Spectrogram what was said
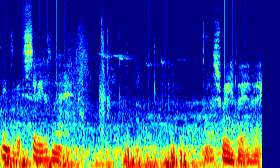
Seems a bit silly, doesn't it? Let's read a bit of it.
